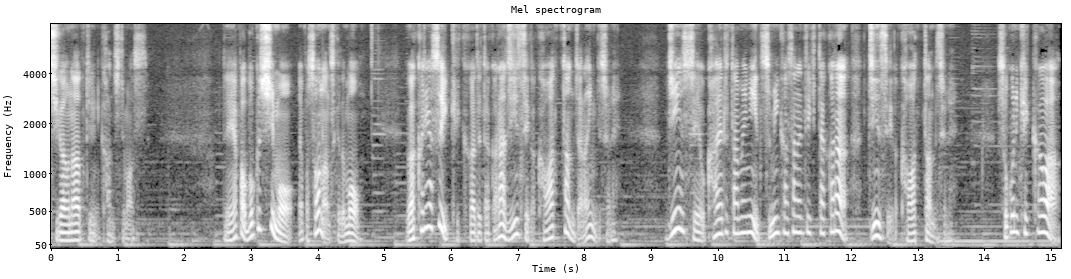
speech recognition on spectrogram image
違うなっていうふうに感じてます。で、やっぱ僕自身もやっぱそうなんですけども、分かりやすい結果が出たから人生が変わったんじゃないんですよね。人生を変えるために積み重ねてきたから人生が変わったんですよね。そこに結果は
